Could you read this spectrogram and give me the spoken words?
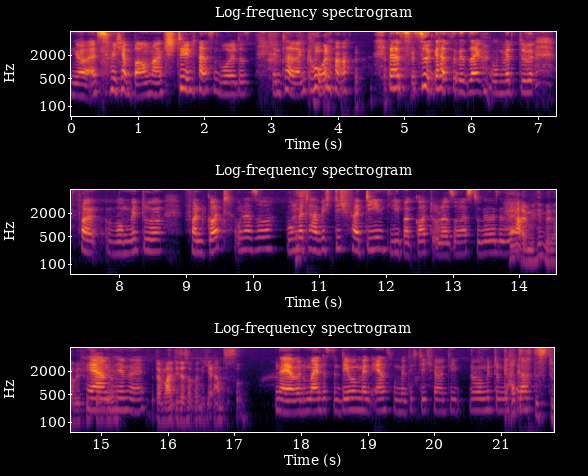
Ja, als du mich am Baumarkt stehen lassen wolltest in Tarragona, da hast du, hast du gesagt, womit du von, womit du von Gott oder so, womit habe ich dich verdient, lieber Gott oder so, hast du ge- gesagt? Herr im Himmel habe ich Herr im. Himmel. Da meinte ich das aber nicht ernst so. Naja, aber du meintest in dem Moment ernst, womit ich dich verdient, womit du mich Da dachtest du,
